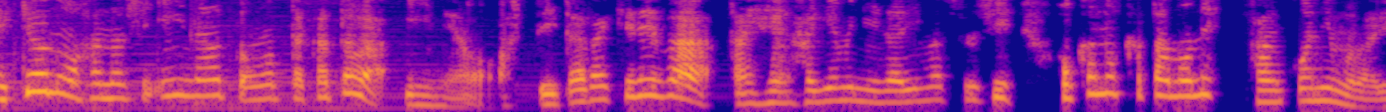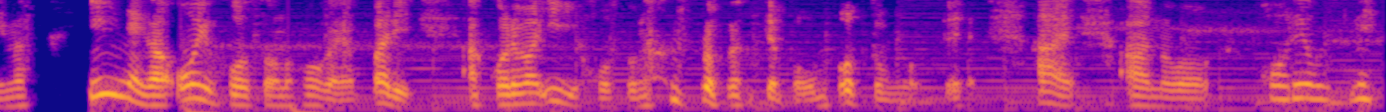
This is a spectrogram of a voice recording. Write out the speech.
え今日のお話いいなと思った方は、いいねを押していただければ大変励みになりますし、他の方のね、参考にもなります。いいねが多い放送の方がやっぱり、あ、これはいい放送なんだろうなってやっぱ思うと思うんで、はい。あの、これをね、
